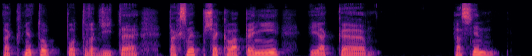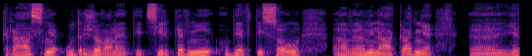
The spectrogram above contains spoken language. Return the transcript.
tak mě to potvrdíte, tak jsme překvapeni, jak eh, vlastně krásně udržované ty církevní objekty jsou a velmi nákladně. Eh, je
